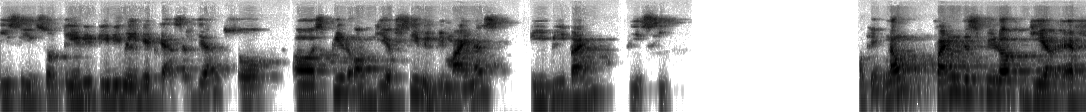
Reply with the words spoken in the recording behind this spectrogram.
TC. So TD, TD will get cancelled here. So uh, speed of gear C will be minus TB by TC okay now find the speed of gear f.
